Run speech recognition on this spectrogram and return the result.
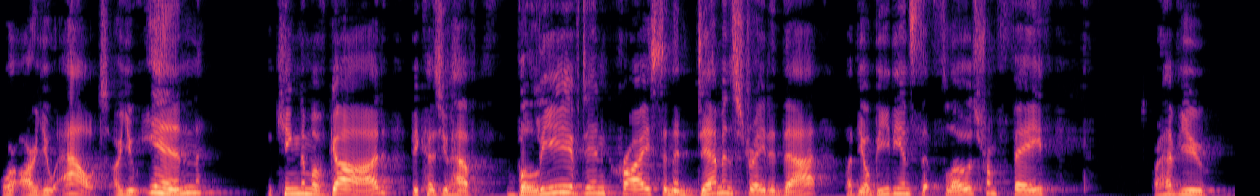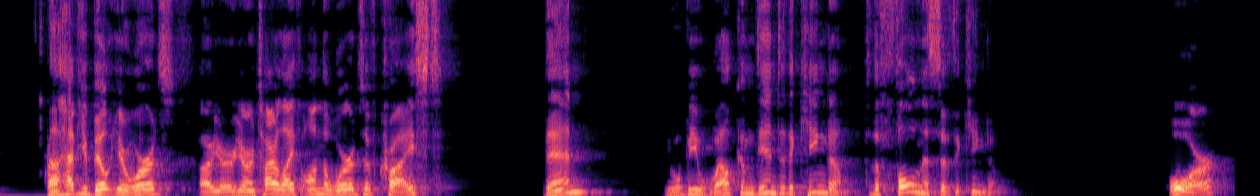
or are you out? Are you in the kingdom of God because you have believed in Christ and then demonstrated that by the obedience that flows from faith? Or have you, uh, have you built your words, or your, your entire life on the words of Christ? Then you will be welcomed into the kingdom, to the fullness of the kingdom. Or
